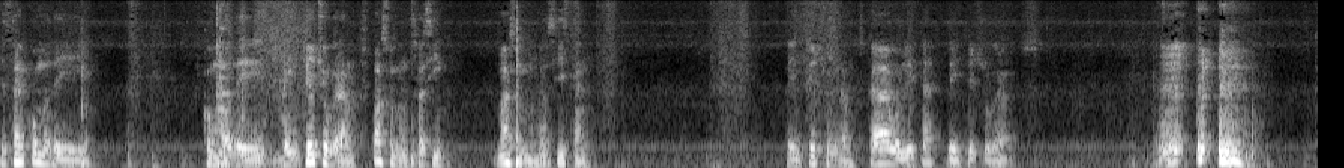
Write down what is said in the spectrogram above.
están como de como de 28 gramos más o menos así. Más o menos, así están. 28 gramos. Cada bolita, 28 gramos. ok.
